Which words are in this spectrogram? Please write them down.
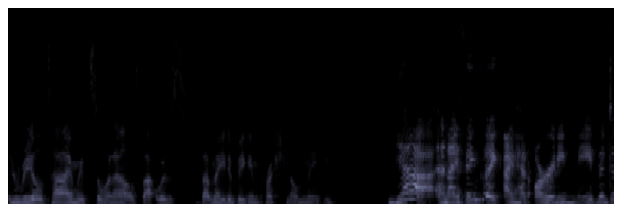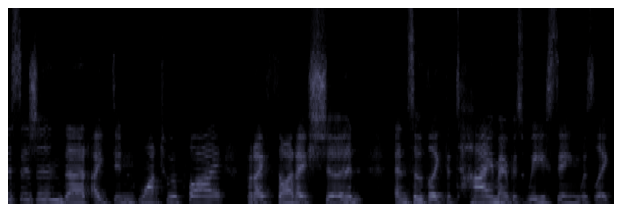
in real time with someone else, that was that made a big impression on me. Yeah. And I think like I had already made the decision that I didn't want to apply, but I thought I should. And so like the time I was wasting was like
